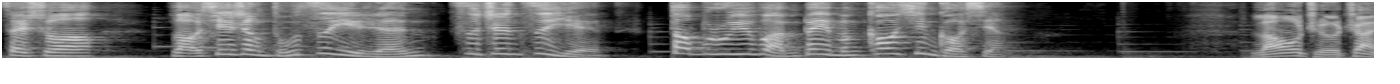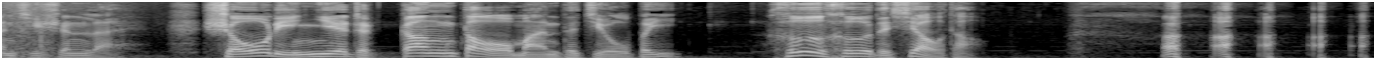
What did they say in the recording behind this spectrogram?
再说老先生独自一人自斟自饮，倒不如与晚辈们高兴高兴。老者站起身来，手里捏着刚倒满的酒杯，呵呵的笑道：“哈哈哈哈哈！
